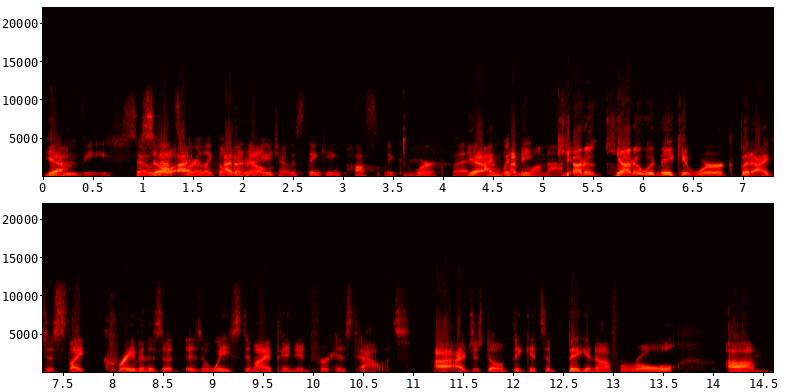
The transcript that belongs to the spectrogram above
yeah movie. So, So that's I- where like the I older age I was thinking possibly could work. But yeah I'm with I mean, you on that. keanu keanu would make it work but i just like kraven is a is a waste in my opinion for his talents i, I just don't think it's a big enough role um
